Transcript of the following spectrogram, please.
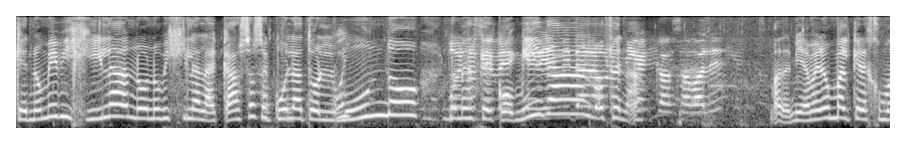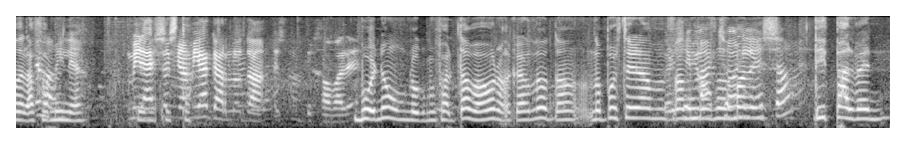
que no me vigila, no, no vigila la casa, se cuela todo el mundo, no Bueno, me hace a comida, a no hace nada. en casa, ¿vale? Madre mía, menos mal que eres como de la familia. Mira, ¿Quién esa es mi amiga Carlota. Es Bueno, lo que me faltaba ahora, Carlota. ¿No puedes tener am- Pero si es amigos macho, ni normales? Palven,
